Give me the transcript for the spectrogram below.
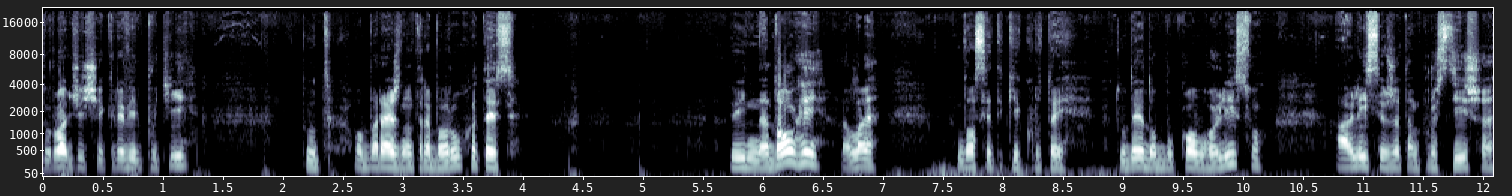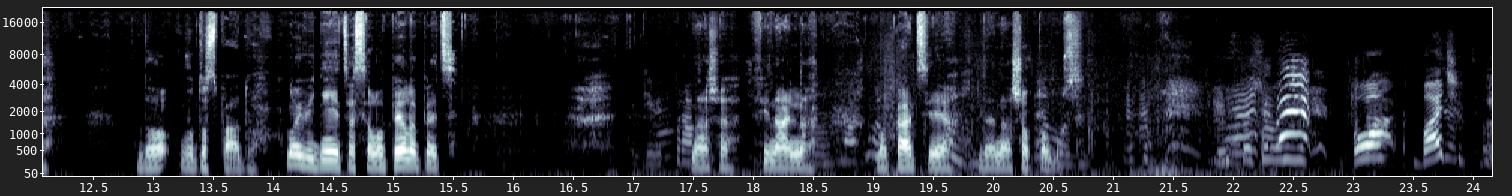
урочище криві путі. Тут обережно треба рухатись. Він недовгий, але досить таки крутий. Туди до букового лісу, а в лісі вже там простіше до водоспаду. Ну і відніється село Пилипець, наша фінальна локація, де наш автобус. О, бачите?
